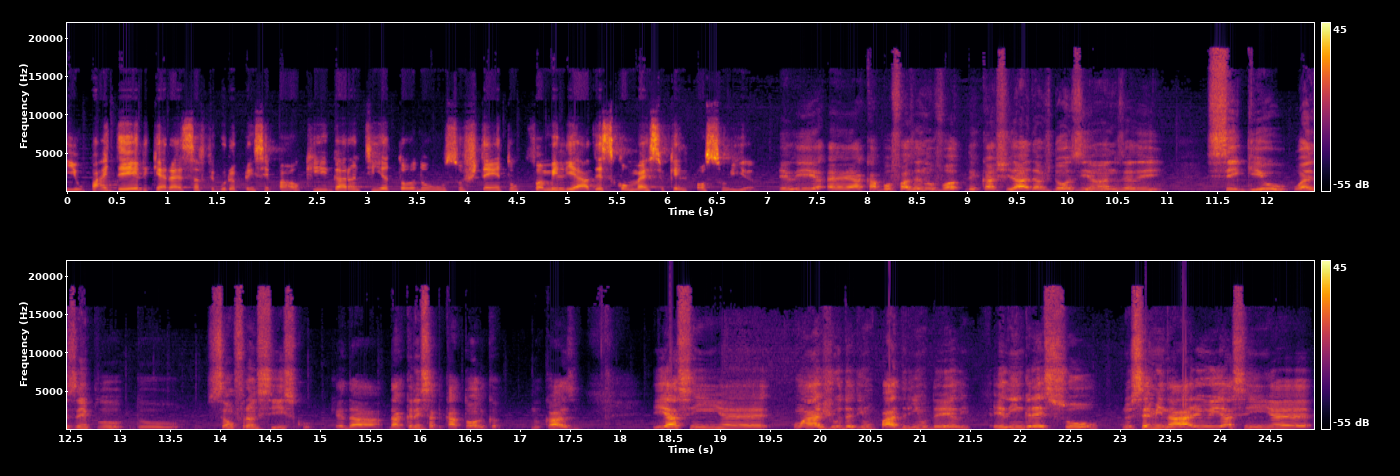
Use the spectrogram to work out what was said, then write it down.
e o pai dele, que era essa figura principal que garantia todo o sustento familiar desse comércio que ele possuía. Ele é, acabou fazendo o voto de castidade aos 12 anos, ele seguiu o exemplo do São Francisco, que é da, da crença católica, no caso, e assim, é, com a ajuda de um padrinho dele, ele ingressou no seminário e assim, é,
